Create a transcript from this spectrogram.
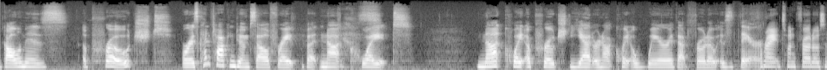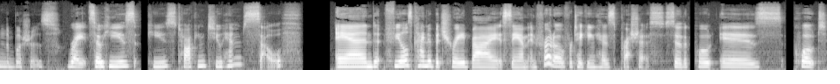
Gollum is approached or is kind of talking to himself, right? But not quite not quite approached yet or not quite aware that Frodo is there. Right, it's when Frodo's in the bushes. Right. So he's he's talking to himself and feels kind of betrayed by Sam and Frodo for taking his precious. So the quote is quote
